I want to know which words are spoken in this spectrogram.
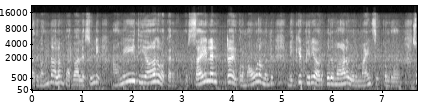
அது வந்தாலும் பரவாயில்ல சொல்லி அமைதியாக உக்காருங்க. ஒரு சைலண்ட்டாக இருக்கிற மௌனம் வந்து மிகப்பெரிய அற்புதமான ஒரு மைண்ட் செட் கொண்டு வரும். ஸோ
